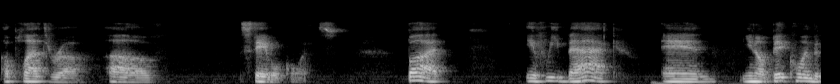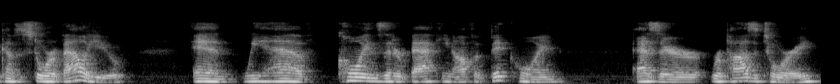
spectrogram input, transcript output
a plethora of stable coins. But if we back and you know Bitcoin becomes a store of value and we have coins that are backing off of Bitcoin as their repository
